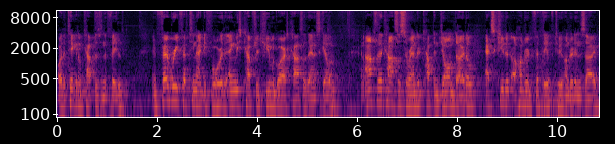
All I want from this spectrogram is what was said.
or the taking of captives in the field. In February 1594, the English captured Hugh Maguire's castle at Enniskillen, and after the castle surrendered, Captain John Dowdall executed 150 of the 200 inside,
